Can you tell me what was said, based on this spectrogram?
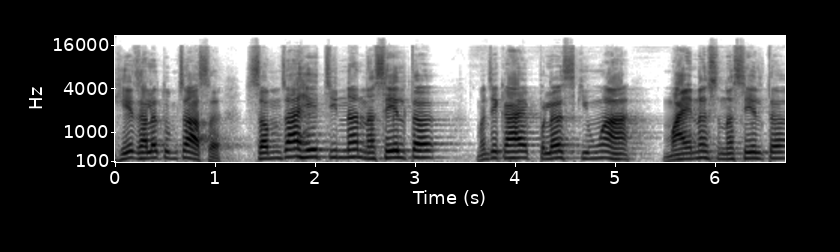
हे झालं तुमचं असं. समजा हे चिन्ह नसेल तर म्हणजे काय? प्लस किंवा मायनस नसेल तर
